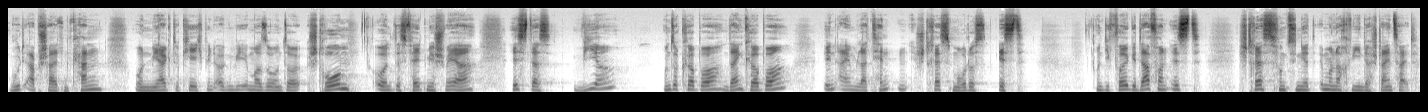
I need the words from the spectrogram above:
gut abschalten kann und merkt, okay, ich bin irgendwie immer so unter Strom und es fällt mir schwer, ist, dass wir, unser Körper, dein Körper, in einem latenten Stressmodus ist. Und die Folge davon ist, Stress funktioniert immer noch wie in der Steinzeit.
